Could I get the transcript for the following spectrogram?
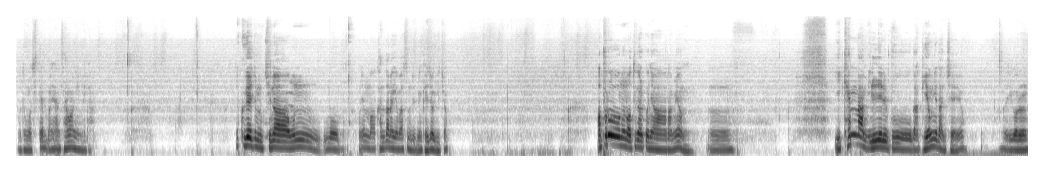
모든 걸 스탠바이 한 상황입니다. 그게 좀 지나온 뭐 그냥 뭐 간단하게 말씀드리는 궤적이죠. 앞으로는 어떻게 할 거냐라면 음, 이 캣맘 119가 비영리 단체예요. 이거를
